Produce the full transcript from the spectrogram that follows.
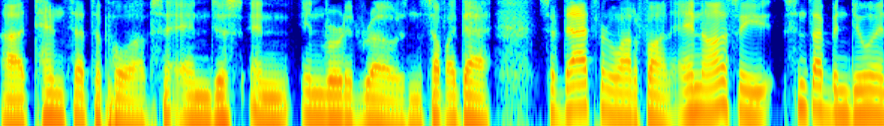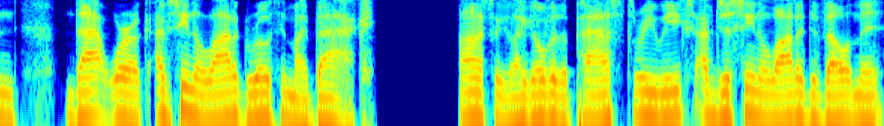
uh, 10 sets of pull ups and just and inverted rows and stuff like that. So that's been a lot of fun. And honestly since i've been doing that work i've seen a lot of growth in my back. Honestly like over the past three weeks i've just seen a lot of development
